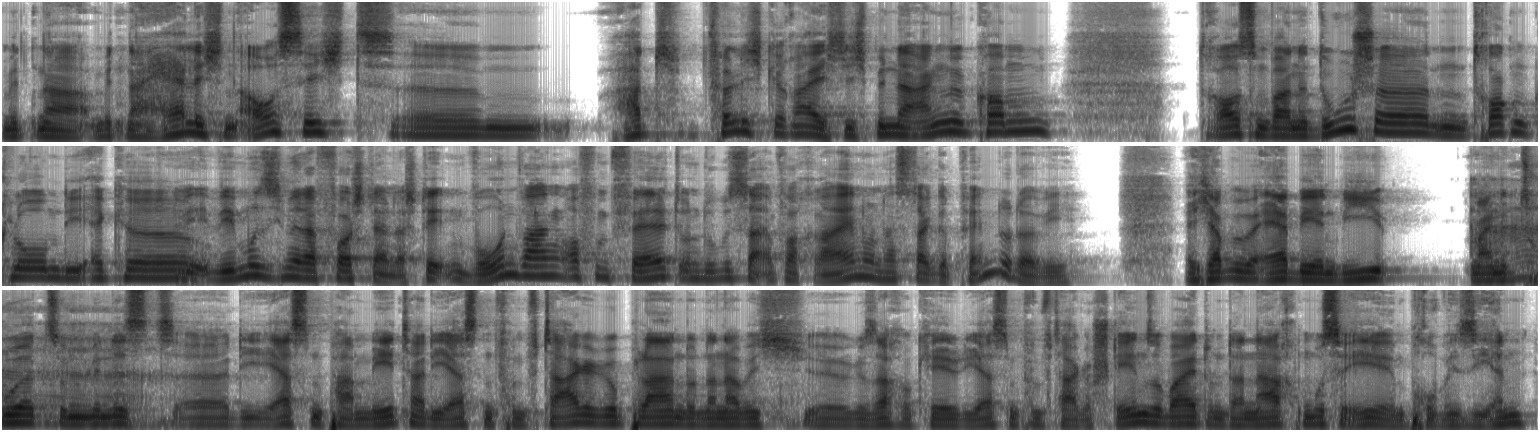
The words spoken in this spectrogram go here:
mit einer mit einer herrlichen Aussicht ähm, hat völlig gereicht. Ich bin da angekommen. Draußen war eine Dusche, ein Trockenklo um die Ecke. Wie, wie muss ich mir das vorstellen? Da steht ein Wohnwagen auf dem Feld und du bist da einfach rein und hast da gepennt oder wie? Ich habe über Airbnb meine Tour zumindest äh, die ersten paar Meter, die ersten fünf Tage geplant und dann habe ich äh, gesagt, okay, die ersten fünf Tage stehen soweit und danach muss ich eh improvisieren.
